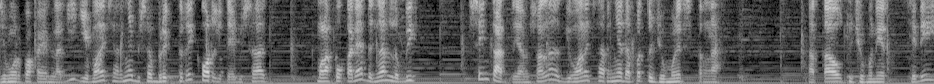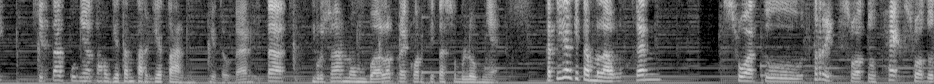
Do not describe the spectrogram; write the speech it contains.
jemur pakaian lagi, gimana caranya bisa break the record gitu ya, bisa melakukannya dengan lebih singkat ya. Misalnya gimana caranya dapat 7 menit setengah atau 7 menit. Jadi kita punya targetan-targetan gitu kan. Kita berusaha membalap rekor kita sebelumnya. Ketika kita melakukan suatu trik, suatu hack, suatu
